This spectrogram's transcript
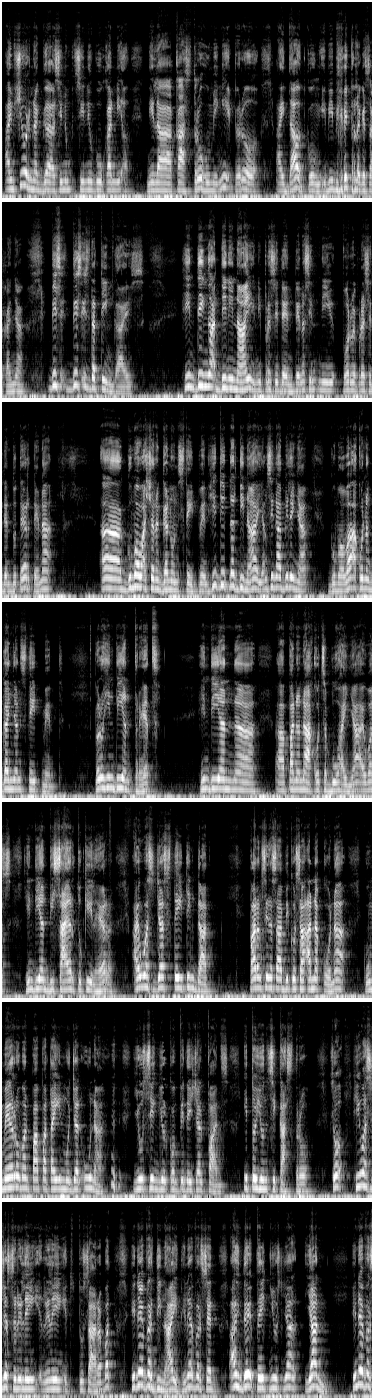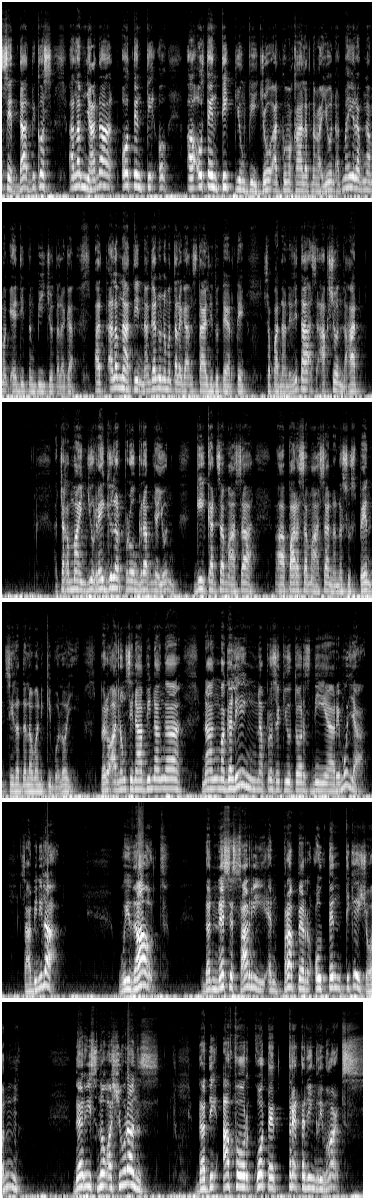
I'm sure nag uh, sinubukan ni uh, nila Castro humingi pero I doubt kung ibibigay talaga sa kanya. This this is the thing guys. hindi nga dininay ni presidente na sin, ni former President Duterte na ah, gumawa siya ng ganon statement. He did not deny. Ang sinabi niya, gumawa ako ng ganyan statement, pero hindi yan threat. Hindi yan ah, ah, pananakot sa buhay niya. I was, hindi yan desire to kill her. I was just stating that parang sinasabi ko sa anak ko na kung meron man papatayin mo dyan una using your confidential funds, ito yun si Castro. So, he was just relaying, relaying it to Sarah but he never denied. He never said, ah hindi, fake news niya, yan. He never said that because alam niya na authentic, oh, ah, authentic yung video at kumakalat na ngayon at mahirap nga mag-edit ng video talaga. At alam natin na gano'n naman talaga ang style ni Duterte sa pananalita, sa action, lahat. At saka mind you, regular program niya yun. Gikan sa masa, ah, para sa masa na nasuspend sila dalawa ni Kiboloy. Pero anong sinabi ng, ah, ng magaling na prosecutors ni ah, Remulla? Sabi nila, without the necessary and proper authentication, there is no assurance that the aforequoted threatening remarks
